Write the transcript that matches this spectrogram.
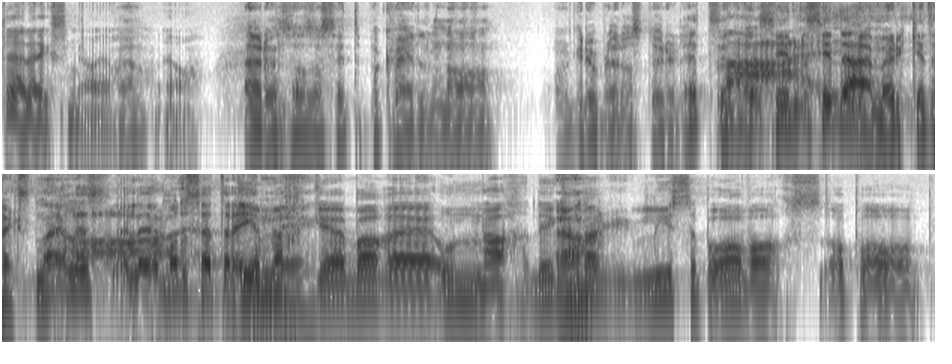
det er det jeg som gjør, ja. Ja. ja. Er du en sånn som sitter på kvelden og, og grubler og sturrer litt? Siden, siden, siden det er mørke i tekstene, eller, eller må du sette De deg er inn i mørke bare under. De kan Ja. være lyse på over og på og,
